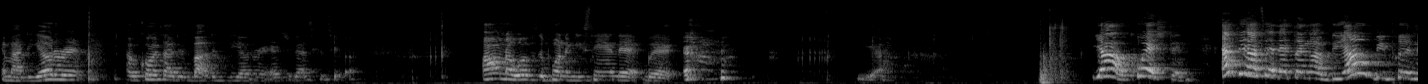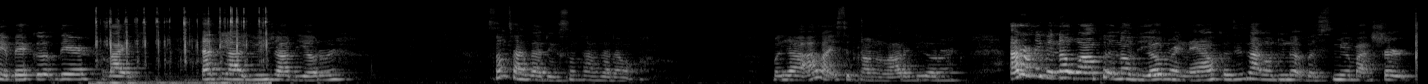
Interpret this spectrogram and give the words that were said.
and my deodorant. Of course, I just bought this deodorant, as you guys can tell. I don't know what was the point of me saying that, but yeah. Y'all, question. After y'all set that thing up, do y'all be putting it back up there? Like, after y'all use y'all deodorant? Sometimes I do, sometimes I don't. But y'all, I like sipping on a lot of deodorant. I don't even know why I'm putting on deodorant now because it's not going to do nothing but smear my shirt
